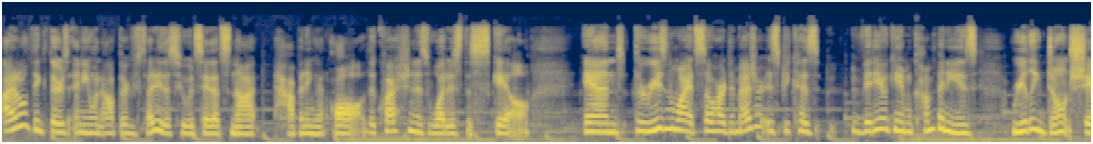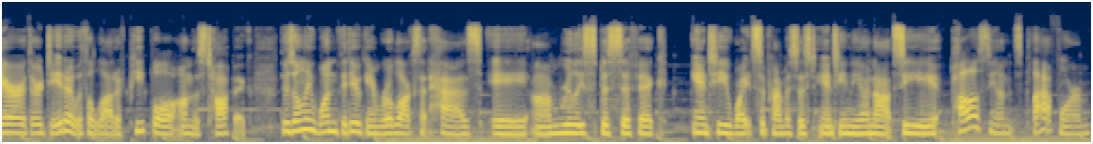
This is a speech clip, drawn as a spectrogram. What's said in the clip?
I don't think there's anyone out there who studied this who would say that's not happening at all. The question is, what is the scale? And the reason why it's so hard to measure is because video game companies really don't share their data with a lot of people on this topic. There's only one video game, Roblox, that has a um, really specific anti white supremacist, anti neo Nazi policy on its platform.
